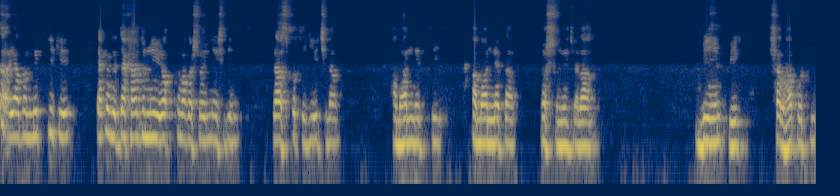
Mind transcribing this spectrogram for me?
তাই আমার নেত্রীকে এখানে দেখার জন্য এই রক্তমাখা শরীর নিয়ে সেদিন রাজপথে গিয়েছিলাম। আমার নেত্রী, আমার নেতা দর্শনী জেলা বিএনপির সভাপতি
